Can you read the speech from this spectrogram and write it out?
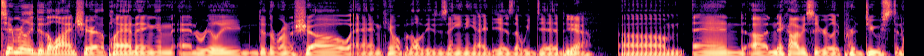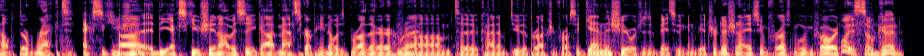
Tim really did the lion's share of the planning and and really did the run of show and came up with all these zany ideas that we did. Yeah, Um, and uh, Nick obviously really produced and helped direct execution. uh, the execution obviously got Matt Scarpino, his brother, Right. um, to kind of do the production for us again this year, which is basically going to be a tradition, I assume, for us moving forward. well, it's so good.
